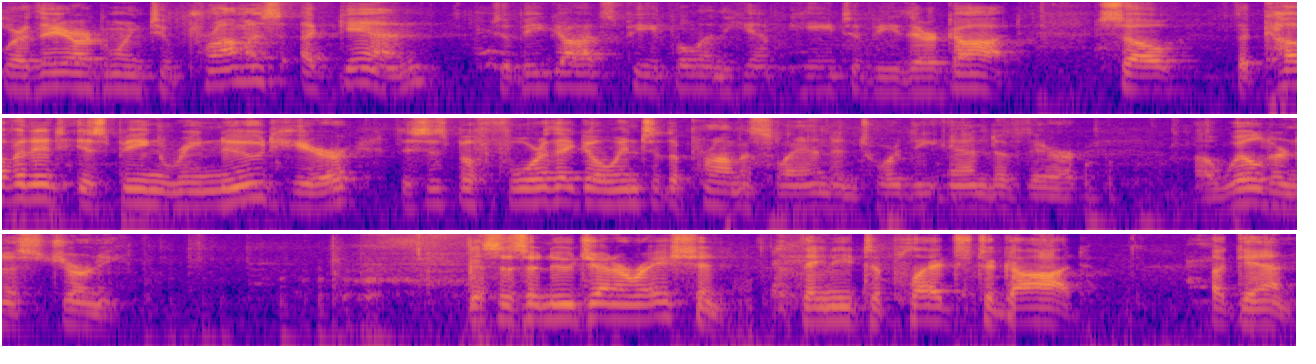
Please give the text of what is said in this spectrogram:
where they are going to promise again to be God's people and him, He to be their God. So the covenant is being renewed here. This is before they go into the promised land and toward the end of their uh, wilderness journey. This is a new generation. They need to pledge to God again.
